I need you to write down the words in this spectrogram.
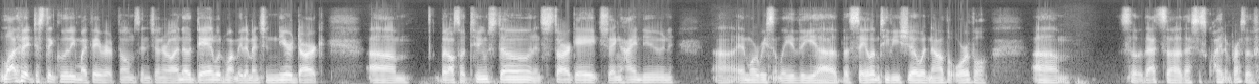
a lot of it just including my favorite films in general. I know Dan would want me to mention Near Dark, um, but also Tombstone and Stargate, Shanghai Noon, uh, and more recently the uh, the Salem TV show, and now the Orville. Um, so that's uh, that's just quite impressive.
